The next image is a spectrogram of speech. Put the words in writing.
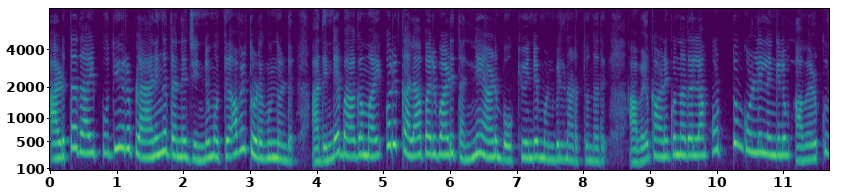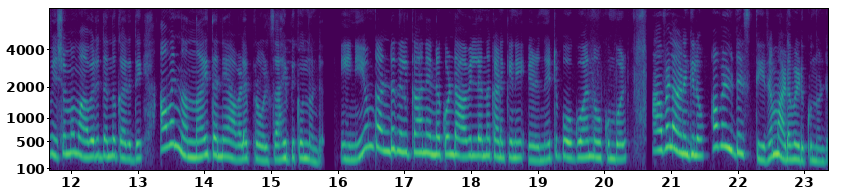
അടുത്തതായി പുതിയൊരു പ്ലാനിങ് തന്നെ ജിന്നുമൊത്ത് അവൾ തുടങ്ങുന്നുണ്ട്. അതിന്റെ ഭാഗമായി ഒരു കലാപരിപാടി തന്നെയാണ് ബോക്യുവിന്റെ മുൻപിൽ നടത്തുന്നത്. അവൾ കാണിക്കുന്നതെല്ലാം ഒട്ടും കൊള്ളില്ലെങ്കിലും അവൾക്ക് വിഷമമാവരുതെന്ന് കരുതി അവൻ നന്നായി തന്നെ അവളെ പ്രോത്സാഹിപ്പിക്കുന്നുണ്ട്. ഇനിയും കണ്ടു നിൽക്കാൻ എന്നെ കൊണ്ടാവില്ലെന്ന കണക്കിന് എഴുന്നേറ്റ് പോകുവാൻ നോക്കുമ്പോൾ അവളാണെങ്കിലോ അവളുടെ സ്ഥിരം അടവെടുക്കുന്നുണ്ട്.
